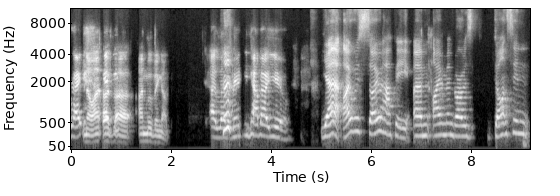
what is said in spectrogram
right? No, I, I've uh, I'm moving up. I love it, Mandy. How about you? Yeah, I was so happy. Um, I remember I was dancing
